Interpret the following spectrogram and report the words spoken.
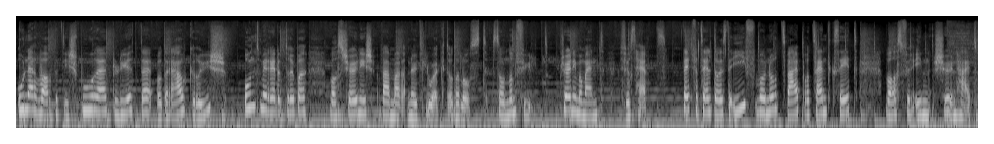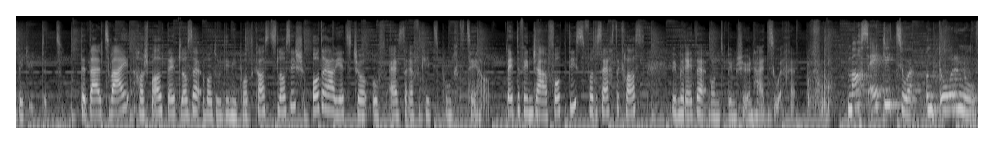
unerwartete Spuren, Blüten oder auch Geräusche. Und wir reden darüber, was schön ist, wenn man nicht schaut oder lust, sondern fühlt. Schöne Momente fürs Herz. Dort erzählt uns der Yves, der nur 2% sieht, was für ihn Schönheit bedeutet. Den Teil 2 kannst du bald dort hören, wo du deine Podcasts hörst oder auch jetzt schon auf srfkids.ch. Dort findest du auch Fotos von der 6. Klasse beim Reden und beim Schönheitssuchen. Mach's Etui zu und die Ohren auf.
